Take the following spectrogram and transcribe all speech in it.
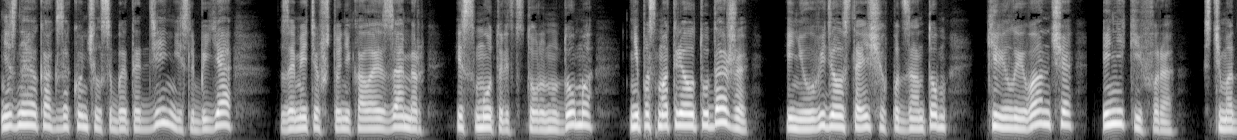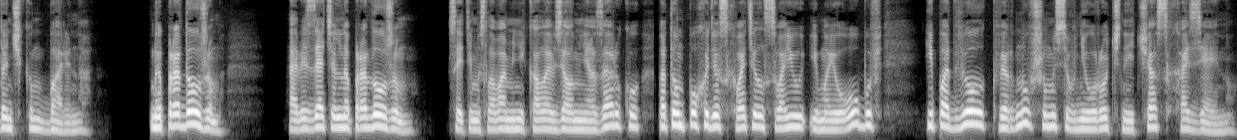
Не знаю, как закончился бы этот день, если бы я, заметив, что Николай замер и смотрит в сторону дома, не посмотрела туда же и не увидела стоящих под зонтом Кирилла Ивановича и Никифора с чемоданчиком барина. «Мы продолжим. Обязательно продолжим», с этими словами Николай взял меня за руку, потом походя схватил свою и мою обувь и подвел к вернувшемуся в неурочный час хозяину.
